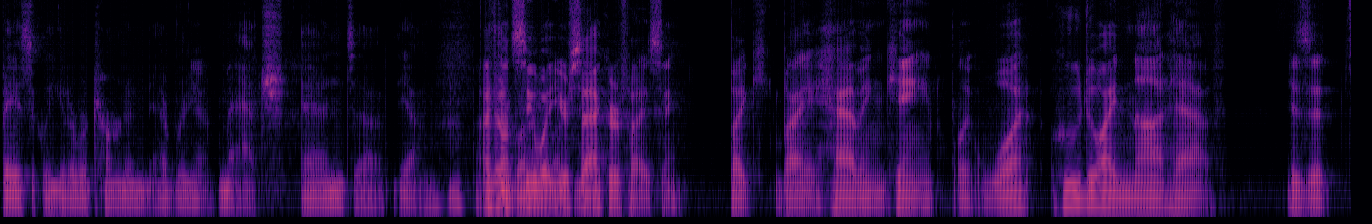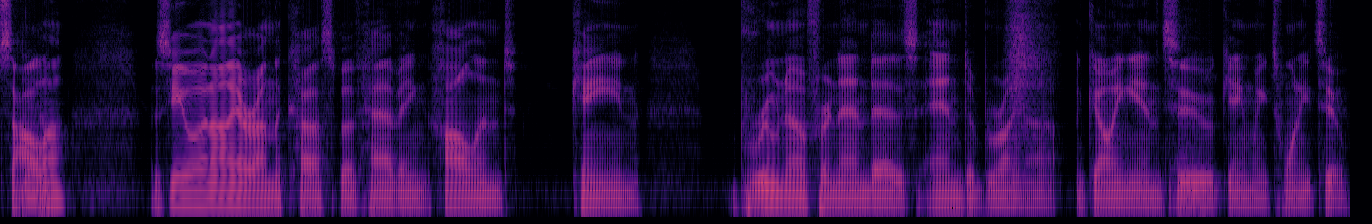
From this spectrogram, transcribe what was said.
basically get a return in every match. And uh, yeah, I don't see what you're sacrificing by by having Kane. Like what? Who do I not have? Is it Salah? Because you and I are on the cusp of having Haaland, Kane, Bruno Fernandes, and De Bruyne going into game week 22.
